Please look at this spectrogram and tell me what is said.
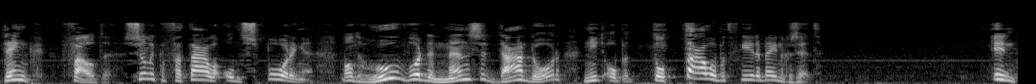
denkfouten, zulke fatale ontsporingen. Want hoe worden mensen daardoor niet op het, totaal op het verkeerde been gezet? In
